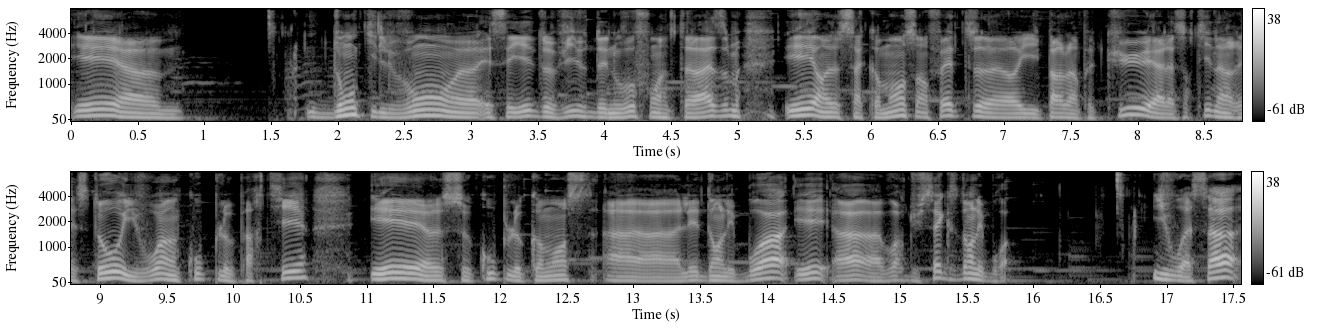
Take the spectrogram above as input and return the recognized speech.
et Donc ils vont euh, essayer de vivre des nouveaux fantasmes et euh, ça commence en fait, euh, ils parlent un peu de cul et à la sortie d'un resto, ils voient un couple partir et ce couple commence à aller dans les bois et à avoir du sexe dans les bois. Ils voient ça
